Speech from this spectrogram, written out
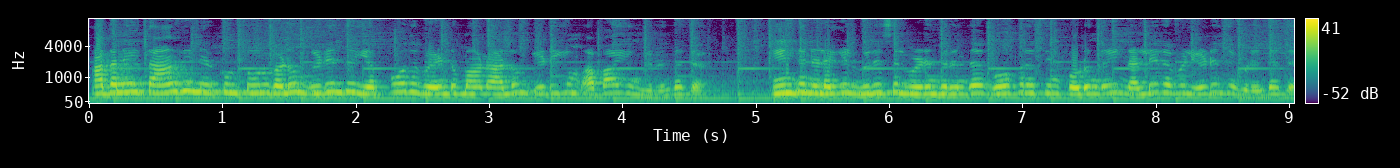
அதனை தாங்கி நிற்கும் தூண்களும் இடிந்து எப்போது வேண்டுமானாலும் இடியும் அபாயம் இருந்தது. இந்த நிலையில் விரிசல் விழுந்திருந்த கோபுரத்தின் கொடுங்கை நள்ளிரவில் இடிந்து விழுந்தது.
